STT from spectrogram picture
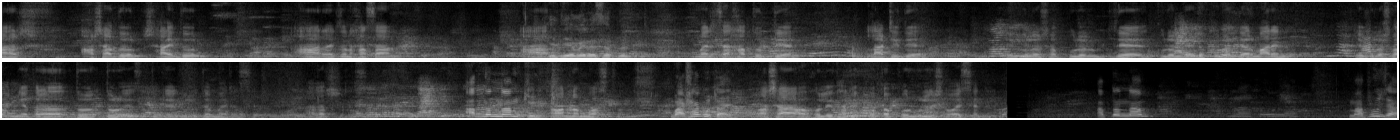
আর আসাদুল শাহিদুল আর একজন হাসান আর দিয়ে মেরেছে আপনাকে? মারিছে হাতুর দিয়ে লাঠি দিয়ে। এগুলো সব কুড়ল দিয়ে কুড়োল দিয়ে কুড়োল দেওয়ার মারেনি এগুলো সব নিয়ে তারা দৌড়েছে দৌড়ে এগুলোতে মেরেছে আঘাত করেছে। আপনার নাম কি? আমার নাম মস্ত। বাসা কোথায়? বাসা হলিধানি প্রতাপপুর বলে সবাই চেনে। আপনার নাম? মাহফুজা।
